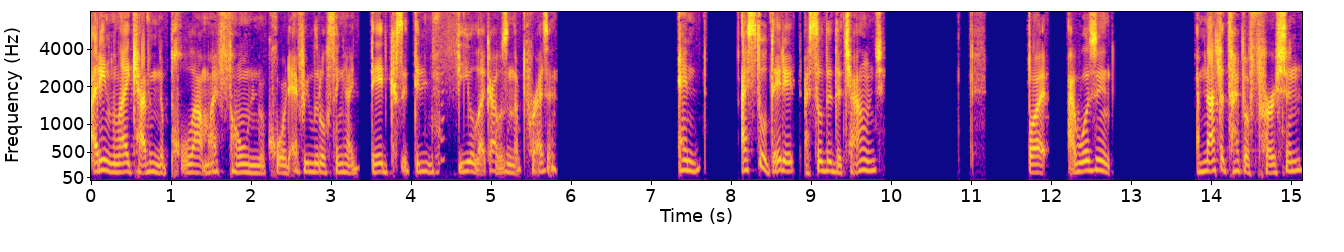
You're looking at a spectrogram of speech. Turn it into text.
I didn't like having to pull out my phone and record every little thing I did because it didn't feel like I was in the present. And I still did it. I still did the challenge. But I wasn't, I'm not the type of person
